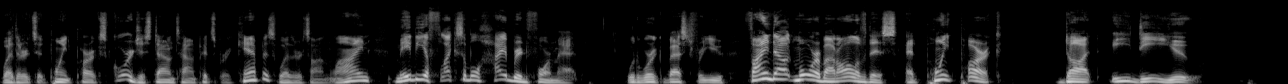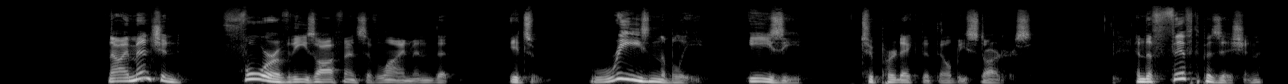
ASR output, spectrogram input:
whether it's at Point Park's gorgeous downtown Pittsburgh campus, whether it's online, maybe a flexible hybrid format would work best for you. Find out more about all of this at pointpark.edu. Now, I mentioned four of these offensive linemen that it's reasonably easy to predict that they'll be starters. And the fifth position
